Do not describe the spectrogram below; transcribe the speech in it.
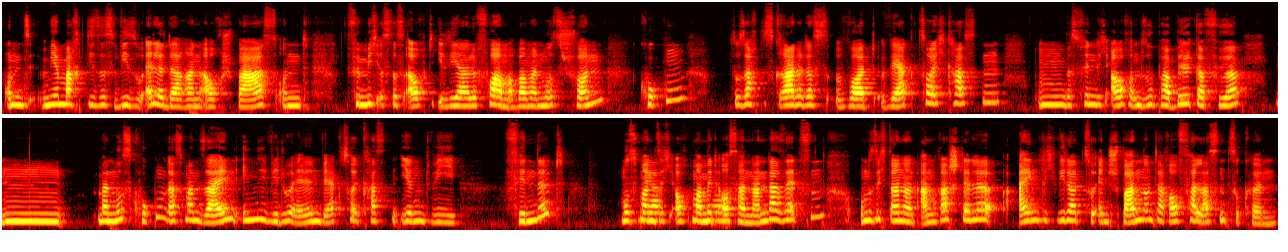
Und mir macht dieses Visuelle daran auch Spaß und für mich ist das auch die ideale Form. Aber man muss schon gucken, Du sagtest gerade das Wort Werkzeugkasten. Mm, das finde ich auch ein super Bild dafür. Man muss gucken, dass man seinen individuellen Werkzeugkasten irgendwie findet. Muss man ja. sich auch mal mit ja. auseinandersetzen, um sich dann an anderer Stelle eigentlich wieder zu entspannen und darauf verlassen zu können.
